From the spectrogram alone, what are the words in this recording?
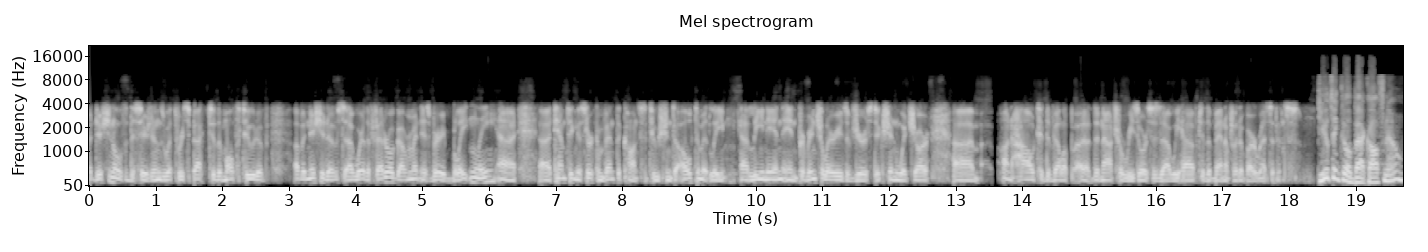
additional decisions with respect to the multitude of of initiatives uh, where the federal government is very blatantly uh, uh attempting to circumvent the Constitution to ultimately uh, lean in in provincial areas of jurisdiction, which are um, on how to develop uh, the natural resources that we have to the benefit of our residents. Do you think they'll back off now?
